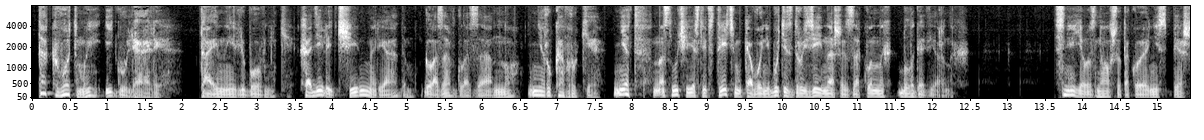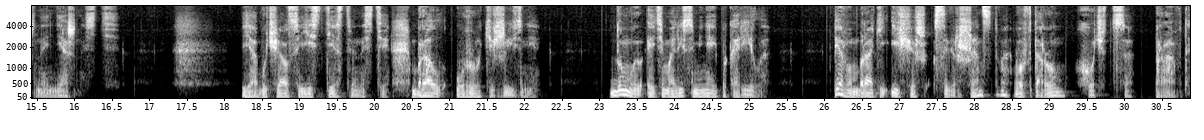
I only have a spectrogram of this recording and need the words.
Так вот мы и гуляли, тайные любовники. Ходили чинно рядом, глаза в глаза, но не рука в руке. Нет, на случай, если встретим кого-нибудь из друзей наших законных благоверных. С ней я узнал, что такое неспешная нежность. Я обучался естественности, брал уроки жизни. Думаю, этим Алиса меня и покорила. В первом браке ищешь совершенства, во втором хочется правды.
